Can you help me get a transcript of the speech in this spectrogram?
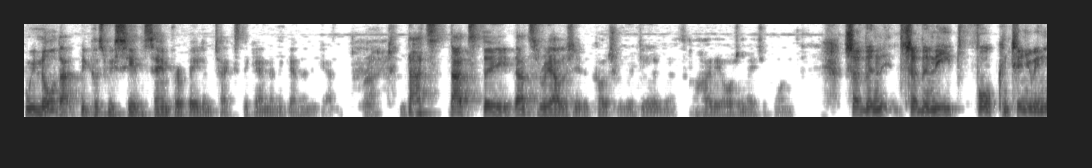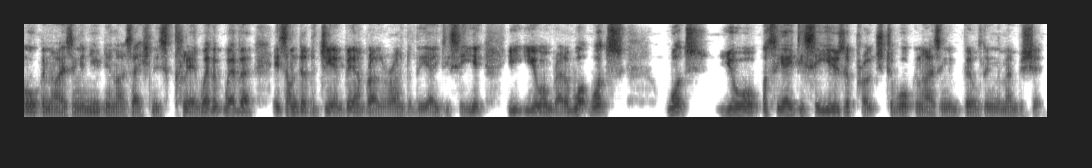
We know that because we see the same verbatim text again and again and again. Right. That's that's the that's the reality of the culture we're dealing with, a highly automated one. So the so the need for continuing organising and unionisation is clear. Whether whether it's under the GMB umbrella or under the ADCU umbrella, what what's what's your what's the ADCU's approach to organising and building the membership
